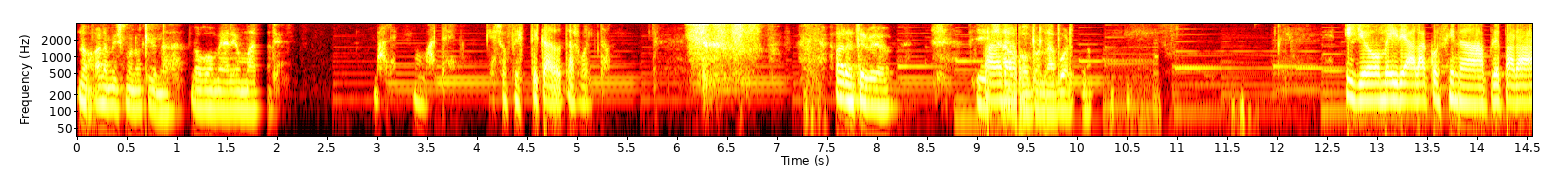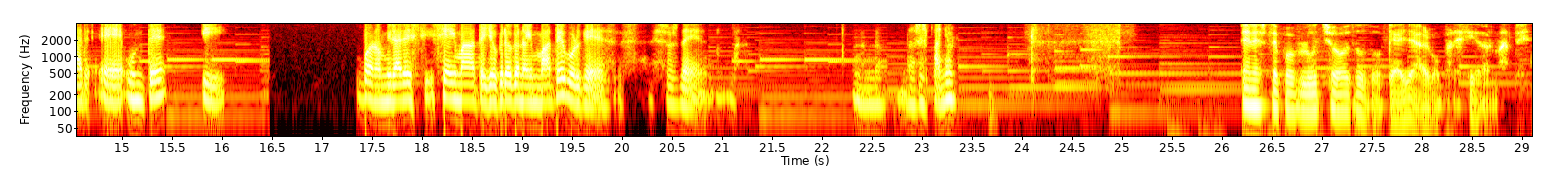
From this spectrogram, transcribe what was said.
no, ahora mismo no quiero nada. Luego me haré un mate. Vale, un mate. Qué sofisticado te has vuelto. Ahora te veo. Y Ahora. salgo por la puerta. Y yo me iré a la cocina a preparar eh, un té y, bueno, miraré si, si hay mate. Yo creo que no hay mate porque es- eso es de... Bueno, no, no es español. En este pueblucho dudo que haya algo parecido al mate.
